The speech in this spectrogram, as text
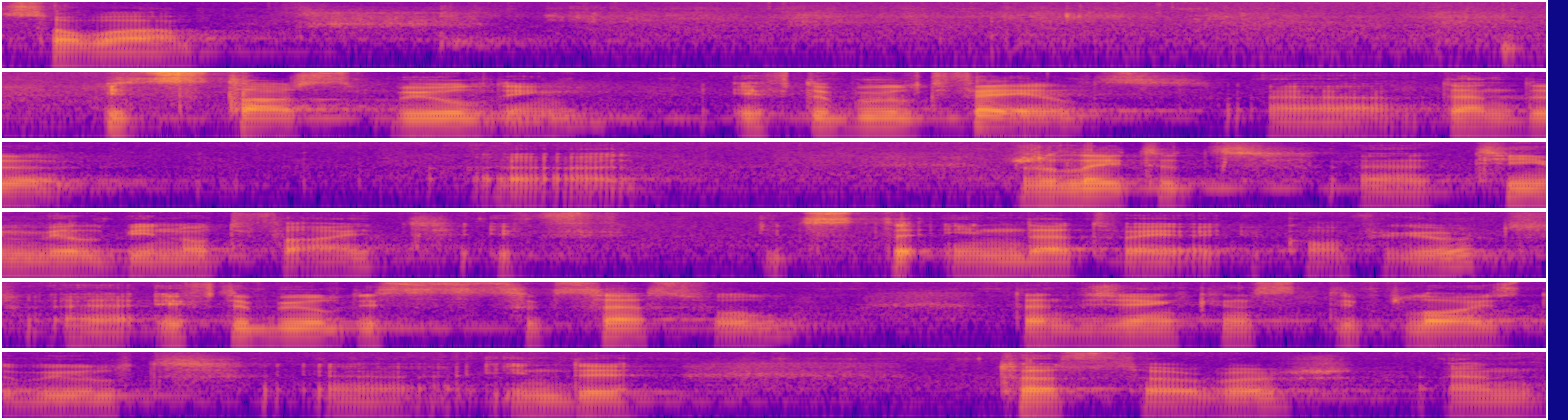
So it starts building if the build fails, uh, then the uh, related uh, team will be notified if it's the, in that way configured. Uh, if the build is successful, then Jenkins deploys the build uh, in the test server and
